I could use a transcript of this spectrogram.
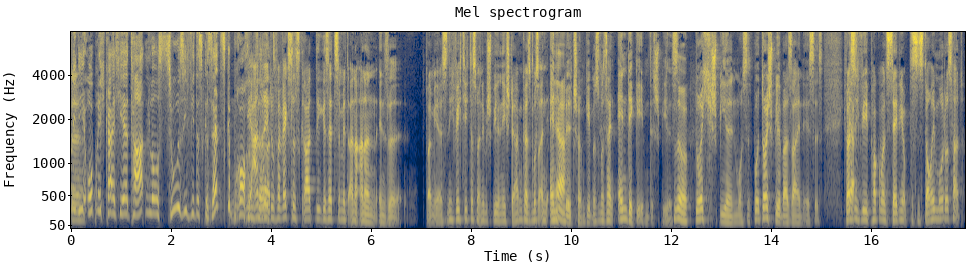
gerade. wie die Obrigkeit hier tatenlos zusieht, wie das Gesetz gebrochen Nee, André, wird. du verwechselst gerade die Gesetze mit einer anderen Insel. Bei mir Es ist nicht wichtig, dass man im Spiel nicht sterben kann. Es muss einen Endbildschirm geben. Es muss ein Ende geben des Spiels. So. Durchspielen muss es. Durchspielbar sein ist es. Ich weiß Ja. nicht, wie Pokémon Stadium, ob das einen Story-Modus hat.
